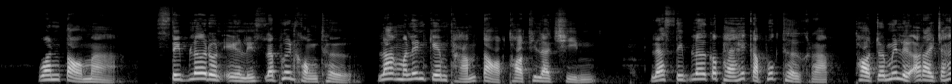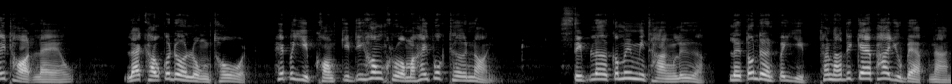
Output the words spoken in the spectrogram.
ๆ วันต่อมาสติปเลอร์โดนเอลิสและเพื่อนของเธอ ลากมาเล่นเกมถามตอบถอดทีละชิ้น และสติปเลอร์ก็แพ้ให้กับพวกเธอครับ ถอดจนไม่เหลืออะไรจะให้ถอดแล้ว และเขาก็โดนลงโทษ ให้ไปหยิบของกินที่ห้องครัวมาให้พวกเธอหน่อยสติปเลอร์ก็ไม่มีทางเลือก เลยต้องเดินไปหยิบทั้งๆที่แก้ผ้าอยู่แบบนั้น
